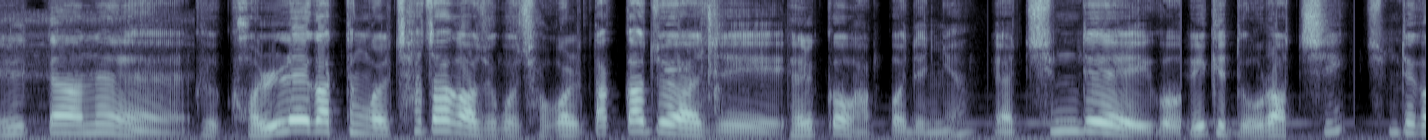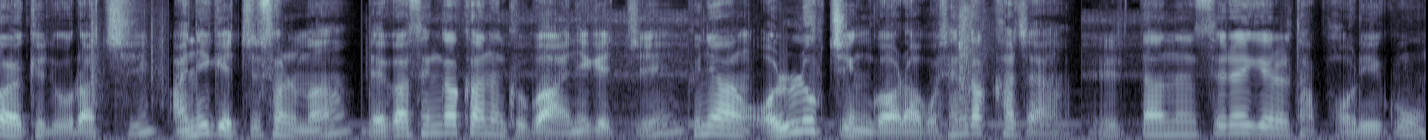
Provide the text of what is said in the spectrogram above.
일단은 그 걸레 같은 걸 찾아가지고 저걸 닦아줘야지 될 것 같거든요. 야 침대 이거 왜 이렇게 노랗지? 침대가 왜 이렇게 노랗지? 아니겠지 설마? 내가 생각하는 그거 아니겠지? 그냥 얼룩진 거라고 생각하자. 일단은 쓰레기를 다 버리고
